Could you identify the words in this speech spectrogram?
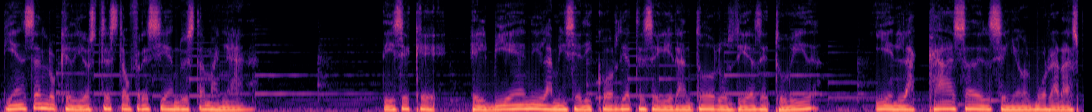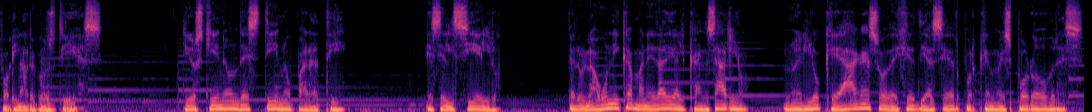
Piensa en lo que Dios te está ofreciendo esta mañana. Dice que el bien y la misericordia te seguirán todos los días de tu vida y en la casa del Señor morarás por largos días. Dios tiene un destino para ti, es el cielo pero la única manera de alcanzarlo no es lo que hagas o dejes de hacer porque no es por obras,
